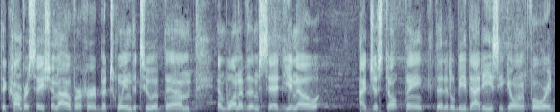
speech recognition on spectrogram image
the conversation I overheard between the two of them. And one of them said, You know, I just don't think that it'll be that easy going forward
